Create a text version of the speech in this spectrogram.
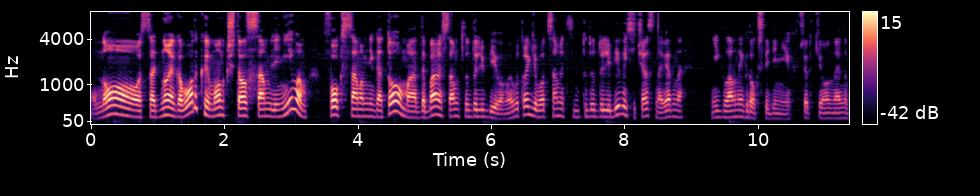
Но с одной оговоркой Монк считался самым ленивым, Фокс самым не готовым, а Дебайо самым трудолюбивым. И в итоге вот самый трудолюбивый сейчас, наверное, и главный игрок среди них. Все-таки он, наверное,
